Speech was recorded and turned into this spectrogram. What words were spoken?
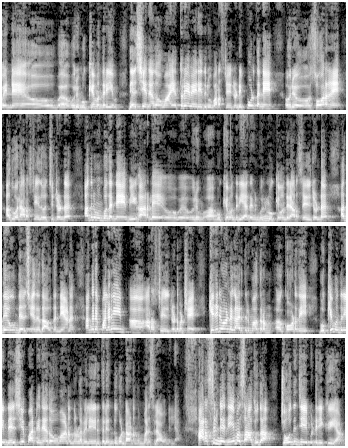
പിന്നെ ഒരു മുഖ്യമന്ത്രിയും ദേശീയ നേതാവുമായ എത്രയോ പേരെ ഇതിനു അറസ്റ്റ് ചെയ്തിട്ടുണ്ട്. ഇപ്പോൾ തന്നെ ഒരു സോറനെ അതുപോലെ അറസ്റ്റ് ചെയ്ത് വെച്ചിട്ടുണ്ട്. അതിനു മുമ്പ് തന്നെ ബീഹാറിലെ ഒരു മുഖ്യമന്ത്രി അല്ലെങ്കിൽ മുൻ മുഖ്യമന്ത്രി അറസ്റ്റ് ചെയ്തിട്ടുണ്ട്. അദ്ദേഹവും ദേശീയ നേതാവ് തന്നെയാണ്. അങ്ങനെ പലരെയും അറസ്റ്റ് ചെയ്തിട്ടുണ്ട്. പക്ഷേ കെജ്രിവാളിന്റെ കാര്യത്തിൽ മാത്രം കോടതി മുഖ്യമന്ത്രിയും ദേശീയ പാർട്ടി നേതാവുമാണെന്നുള്ള വിലയിരുത്തൽ എന്തുകൊണ്ടാണെന്നും മനസ്സിലാവുന്നില്ല. അറസ്റ്റിന്റെ നിയമസാധുത ചോദ്യം ചെയ്യപ്പെട്ടിരിക്കുകയാണ്.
